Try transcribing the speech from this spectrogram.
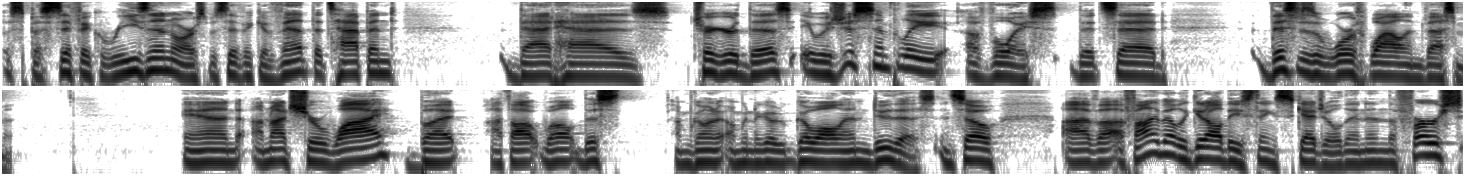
a specific reason or a specific event that's happened that has triggered this. It was just simply a voice that said, This is a worthwhile investment. And I'm not sure why, but I thought, well, this I'm going to I'm going to go go all in and do this. And so I've uh, finally been able to get all these things scheduled. And in the first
